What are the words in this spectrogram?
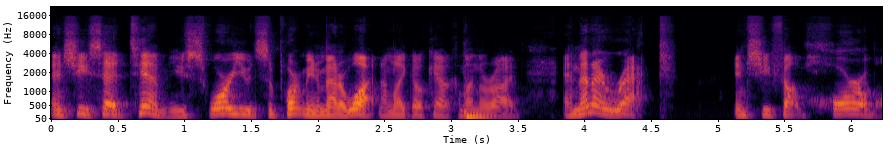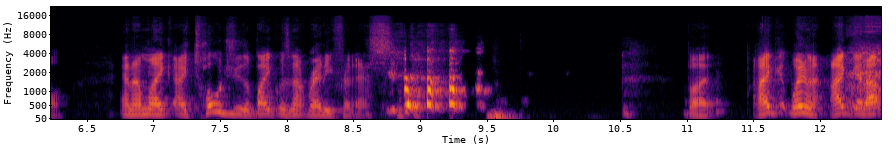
And she said, Tim, you swore you would support me no matter what. And I'm like, okay, I'll come on the ride. And then I wrecked and she felt horrible. And I'm like, I told you the bike was not ready for this. but I get wait a minute. I get up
